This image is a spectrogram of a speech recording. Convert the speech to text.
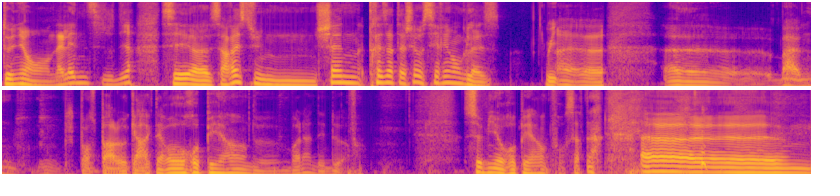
tenu en haleine, si je veux dire, c'est euh, ça reste une chaîne très attachée aux séries anglaises. Oui. Bah, je pense par le caractère européen de voilà des deux. Enfin, semi-européen pour certains. Euh,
